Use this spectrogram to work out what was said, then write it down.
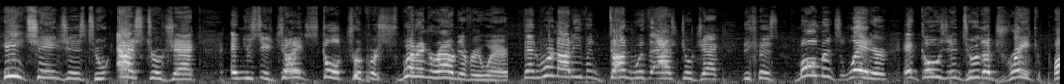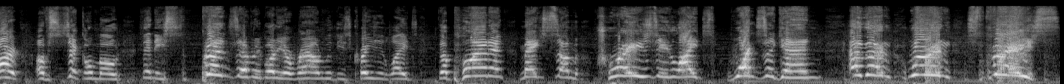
He changes to Astrojack, and you see giant skull troopers swimming around everywhere. Then we're not even done with Astrojack because moments later it goes into the Drake part of sicko mode. Then he spins everybody around with these crazy lights. The planet makes some crazy lights once again, and then we're in space.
